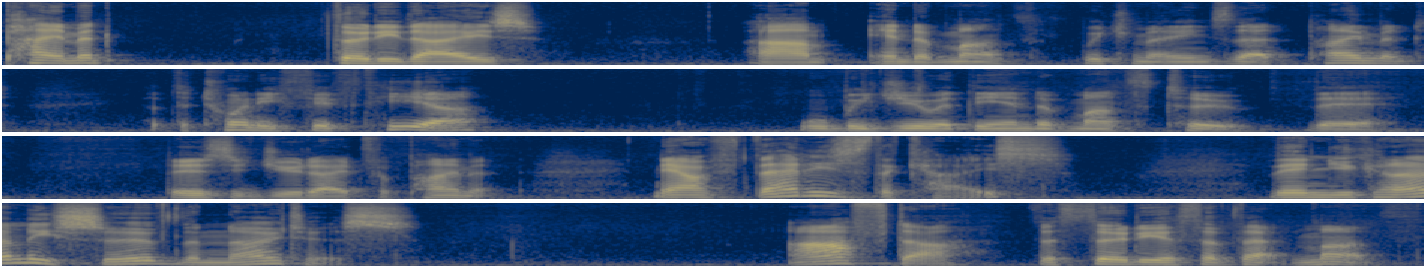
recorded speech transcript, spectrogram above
payment 30 days, um, end of month, which means that payment at the 25th here will be due at the end of month two. There. There's the due date for payment. Now, if that is the case, then you can only serve the notice after the 30th of that month.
